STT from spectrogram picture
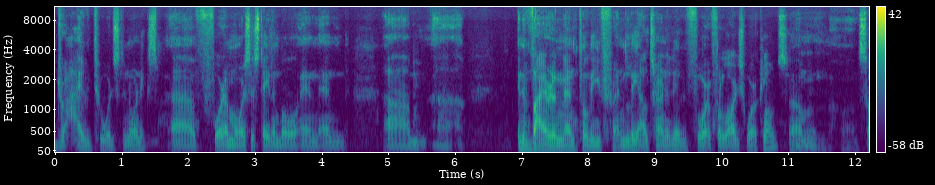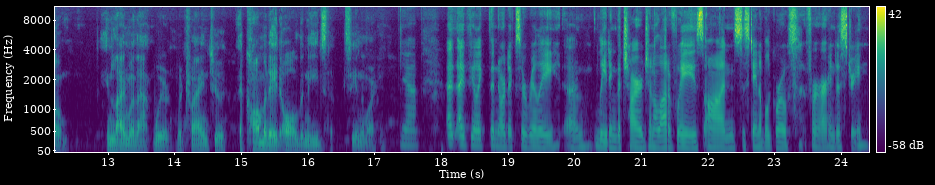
drive towards the Nordics uh, for a more sustainable and and um, uh, environmentally friendly alternative for for large workloads. Um, so in line with that, we're we're trying to accommodate all the needs that we see in the market. Yeah, I, I feel like the Nordics are really um, leading the charge in a lot of ways on sustainable growth for our industry,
